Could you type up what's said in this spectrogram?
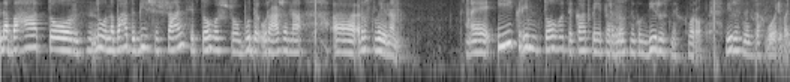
набагато, ну, набагато більше шансів того, що буде уражена рослина. Е, І крім того, цикатка є переносником вірусних хвороб, вірусних захворювань.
